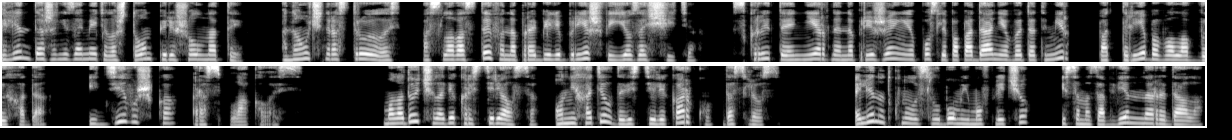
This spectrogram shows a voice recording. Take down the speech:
Элен даже не заметила, что он перешел на «ты». Она очень расстроилась, а слова Стефана пробили брешь в ее защите. Скрытое нервное напряжение после попадания в этот мир потребовало выхода, и девушка расплакалась. Молодой человек растерялся, он не хотел довести лекарку до слез. Элен уткнулась лбом ему в плечо и самозабвенно рыдала.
